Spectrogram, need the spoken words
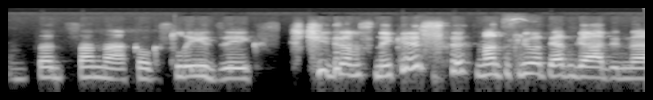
Un tad sanāk kaut kas līdzīgs šķidram snikers. Man tas ļoti atgādina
